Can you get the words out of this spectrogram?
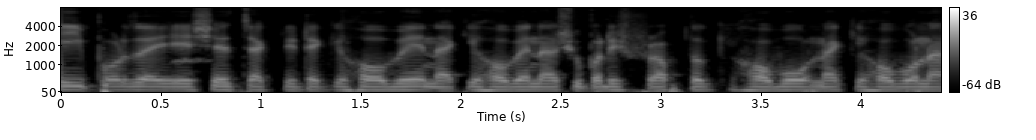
এই পর্যায়ে এসে চাকরিটা কি হবে, নাকি হবে না, সুপারিশপ্রাপ্ত কি হব, নাকি হব না।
